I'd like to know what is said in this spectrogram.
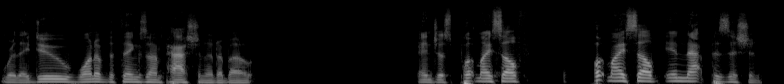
where they do one of the things I'm passionate about and just put myself put myself in that position.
